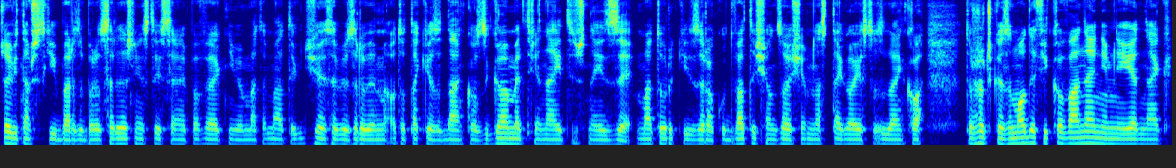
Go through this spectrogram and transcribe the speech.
Cześć, witam wszystkich bardzo, bardzo serdecznie. Z tej strony Pawełek, niby matematyk. Dzisiaj sobie zrobimy oto takie zadanko z geometrii analitycznej z maturki z roku 2018. Jest to zadanko troszeczkę zmodyfikowane, niemniej jednak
